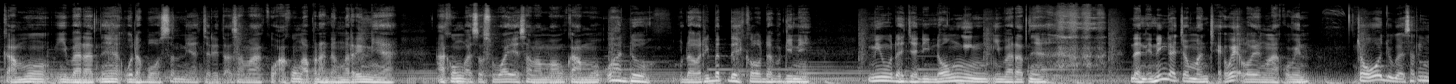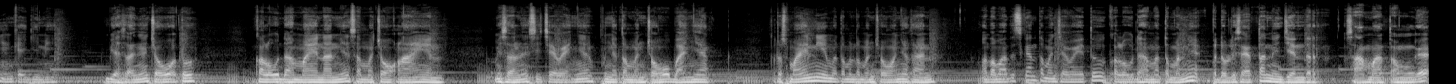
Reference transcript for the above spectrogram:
Kamu ibaratnya udah bosen ya cerita sama aku. Aku nggak pernah dengerin ya. Aku nggak sesuai ya sama mau kamu. Waduh, udah ribet deh kalau udah begini. Ini udah jadi dongeng ibaratnya. Dan ini nggak cuman cewek loh yang ngelakuin. Cowok juga sering yang kayak gini. Biasanya cowok tuh kalau udah mainannya sama cowok lain. Misalnya si ceweknya punya teman cowok banyak terus main nih sama teman-teman cowoknya kan otomatis kan teman cewek itu kalau udah sama temennya peduli setan ya gender sama atau enggak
